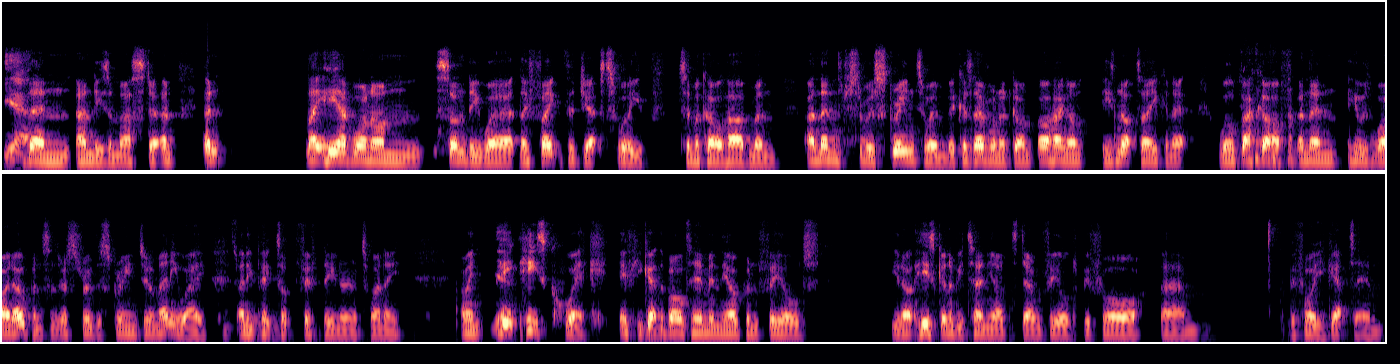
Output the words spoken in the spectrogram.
Yeah, then Andy's a master. And and like he had one on Sunday where they faked the jet sweep to Mecole Hardman and then threw a screen to him because everyone had gone, oh, hang on, he's not taking it. We'll back off. And then he was wide open. So just threw the screen to him anyway. That's And he crazy. picked up 15 or 20. I mean, Yeah. he, he's quick. If you get Mhm. the ball to him in the open field, you know, he's going to be 10 yards downfield before um, before you get to him.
